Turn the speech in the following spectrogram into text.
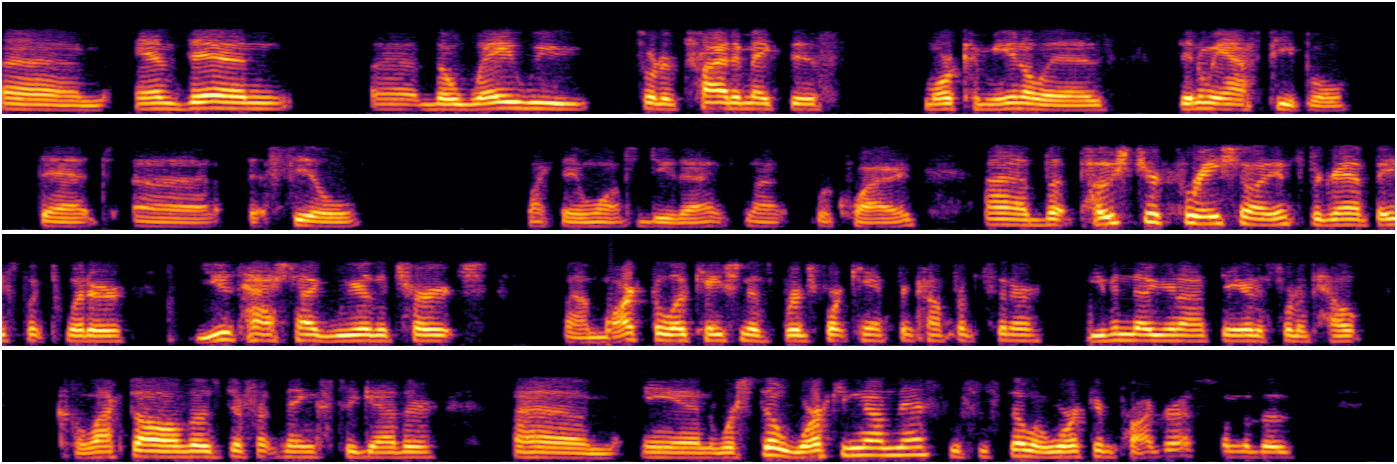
Um, and then uh, the way we sort of try to make this more communal is then we ask people that uh, that feel like they want to do that. It's not required. Uh, but post your creation on Instagram, Facebook, Twitter. Use hashtag We Are the Church. Uh, mark the location as Bridgeport Camping Conference Center, even though you're not there, to sort of help collect all those different things together. Um, and we're still working on this. This is still a work in progress. Some of those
